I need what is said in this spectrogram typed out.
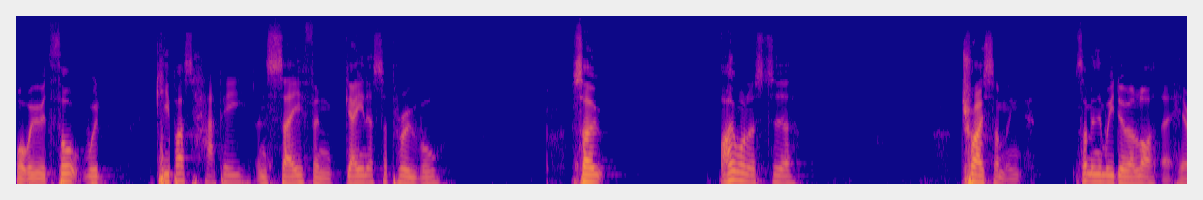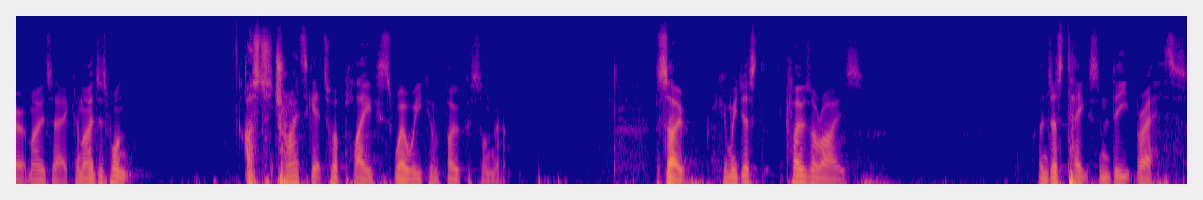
what we would thought would keep us happy and safe and gain us approval. So I want us to try something, something that we do a lot at, here at Mosaic, and I just want us to try to get to a place where we can focus on that. So, can we just close our eyes and just take some deep breaths?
